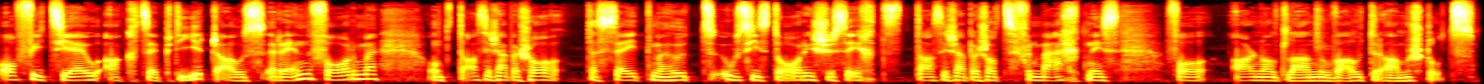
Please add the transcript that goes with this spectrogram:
offiziell akzeptiert als Rennformen. Und das ist eben schon das sagt man heute aus historischer Sicht, das ist eben schon das Vermächtnis von Arnold Lann und Walter Amstutz.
